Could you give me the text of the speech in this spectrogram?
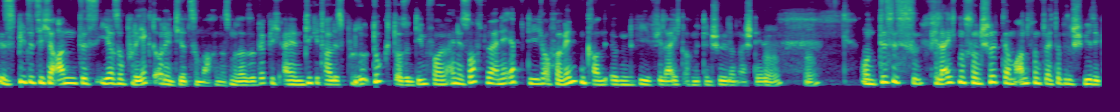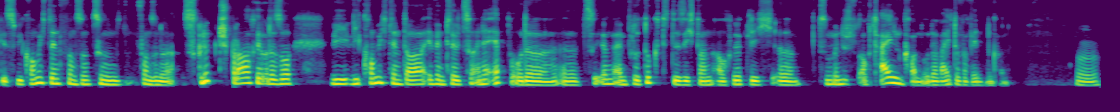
es bietet sich ja an, das eher so projektorientiert zu machen, dass man also wirklich ein digitales Produkt, also dem Fall eine Software, eine App, die ich auch verwenden kann, irgendwie vielleicht auch mit den Schülern erstellen. Mhm. Mhm. Und das ist vielleicht noch so ein Schritt, der am Anfang vielleicht ein bisschen schwierig ist. Wie komme ich denn von so, zu, von so einer Skriptsprache oder so, wie, wie komme ich denn da eventuell zu einer App oder äh, zu irgendeinem Produkt, das ich dann auch wirklich äh, zumindest auch teilen kann oder weiterverwenden kann? Mhm.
